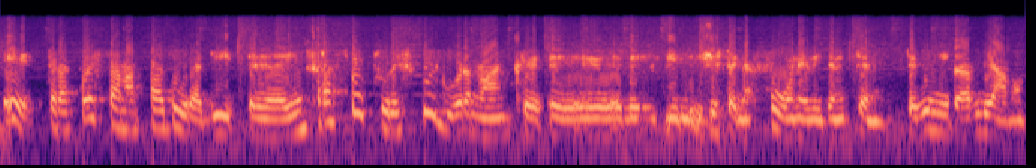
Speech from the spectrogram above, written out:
E tra questa mappatura di eh, infrastrutture sfigurano anche eh, i sistemi a fune evidentemente, quindi parliamo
